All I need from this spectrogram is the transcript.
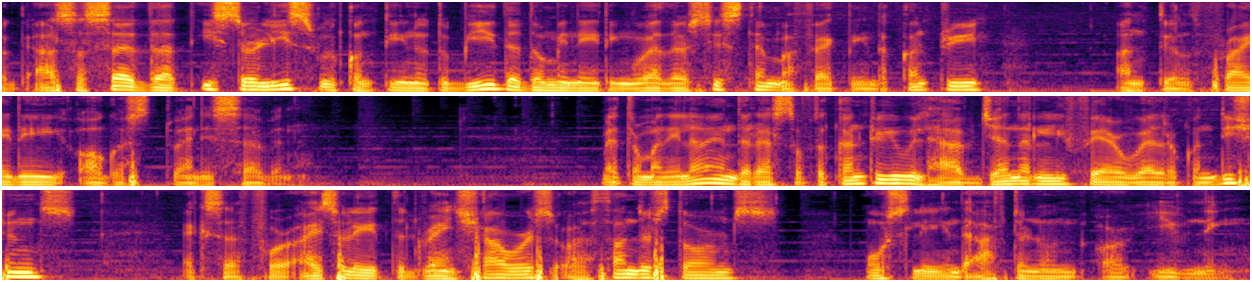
Pag-asa said that easterlies will continue to be the dominating weather system affecting the country until Friday, August 27. Metro Manila and the rest of the country will have generally fair weather conditions except for isolated rain showers or thunderstorms, mostly in the afternoon or evening.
